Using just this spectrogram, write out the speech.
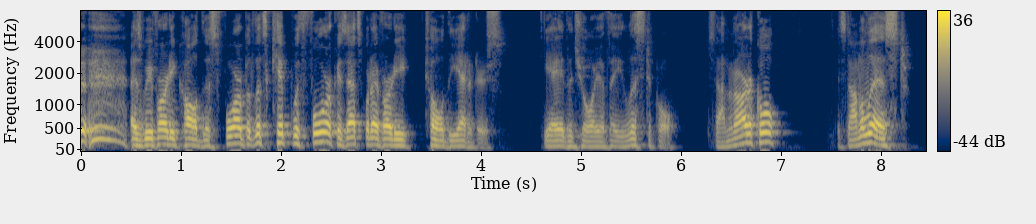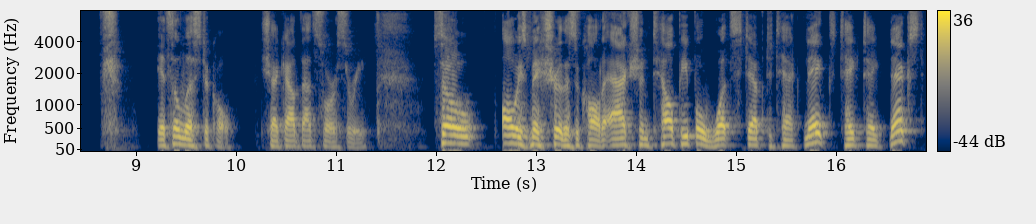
as we've already called this four, but let's keep with four because that's what I've already told the editors. Yay, the joy of a listicle. It's not an article. It's not a list. It's a listicle. Check out that sorcery. So always make sure there's a call to action. Tell people what step to take next, take, take next,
